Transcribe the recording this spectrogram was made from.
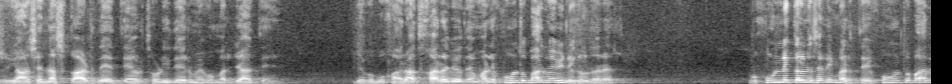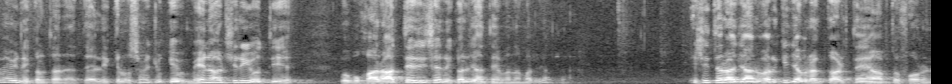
یہاں سے نس کاٹ دیتے ہیں اور تھوڑی دیر میں وہ مر جاتے ہیں۔ جب وہ بخارات خارج ہوتے ہیں ہمارے خون تو بعد میں بھی نکلتا رہتا وہ خون نکلنے سے نہیں مرتے، خون تو بعد میں بھی نکلتا رہتا ہے۔ لیکن اس میں چونکہ مین آرچری ہوتی ہے، وہ بخارات تیزی سے نکل جاتے ہیں بندہ مر جاتا ہے۔ اسی طرح جانور کی جب رگ کاٹتے ہیں، آپ تو فوراً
